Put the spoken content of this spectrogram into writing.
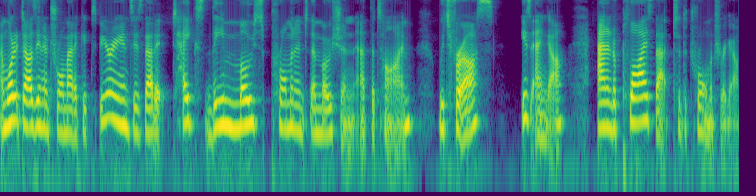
And what it does in a traumatic experience is that it takes the most prominent emotion at the time, which for us is anger, and it applies that to the trauma trigger.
